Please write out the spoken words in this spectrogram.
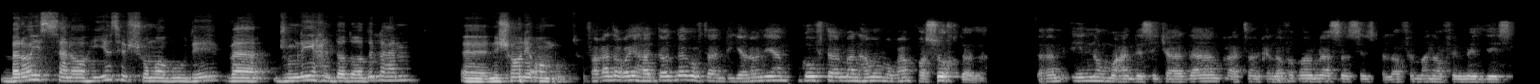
برای صلاحیت شما بوده و جمله حداد عادل هم نشان آن بود؟ فقط آقای حداد نگفتن دیگرانی هم گفتن. من همون موقع پاسخ دادم. دارم این نوع مهندسی کردن قطعا خلاف قانون اساسی است خلاف منافع ملی است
